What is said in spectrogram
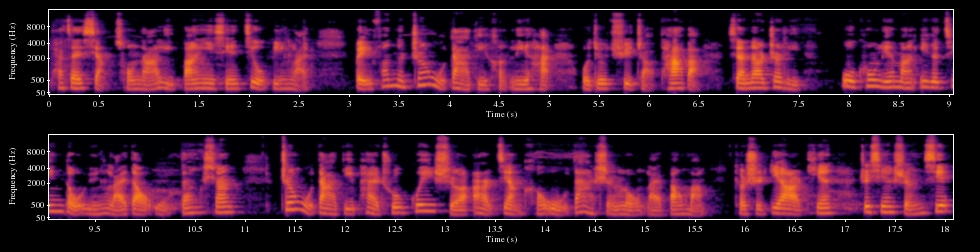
他在想从哪里搬一些救兵来。北方的真武大帝很厉害，我就去找他吧。想到这里，悟空连忙一个筋斗云来到武当山。真武大帝派出龟蛇二将和五大神龙来帮忙。可是第二天，这些神仙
